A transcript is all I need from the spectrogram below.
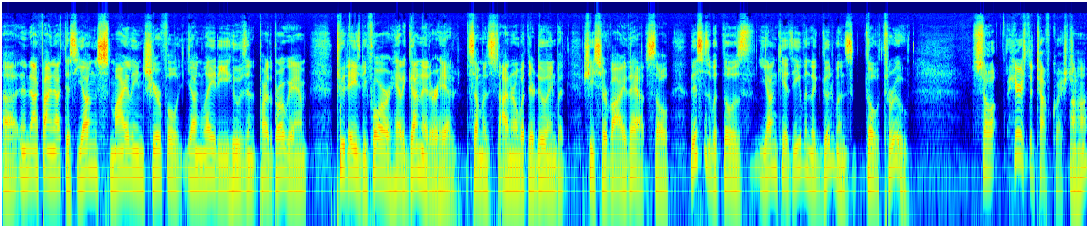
uh, and I find out this young, smiling, cheerful young lady who was in part of the program two days before had a gun at her head. Someone's I don't know what they're doing, but she survived that. So this is what those young kids, even the good ones, go through. So here's the tough question. Uh-huh.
